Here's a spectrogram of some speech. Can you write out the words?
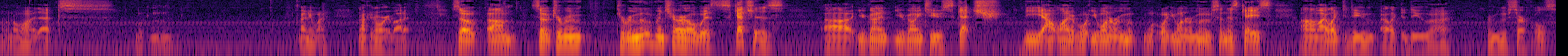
I don't know why that's looking. Anyway, not going to worry about it. So, um, so to to remove material with sketches, uh, you're going to you're going to sketch the outline of what you want to remove. What you want to remove. So in this case, um, I like to do I like to do uh, remove circles.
